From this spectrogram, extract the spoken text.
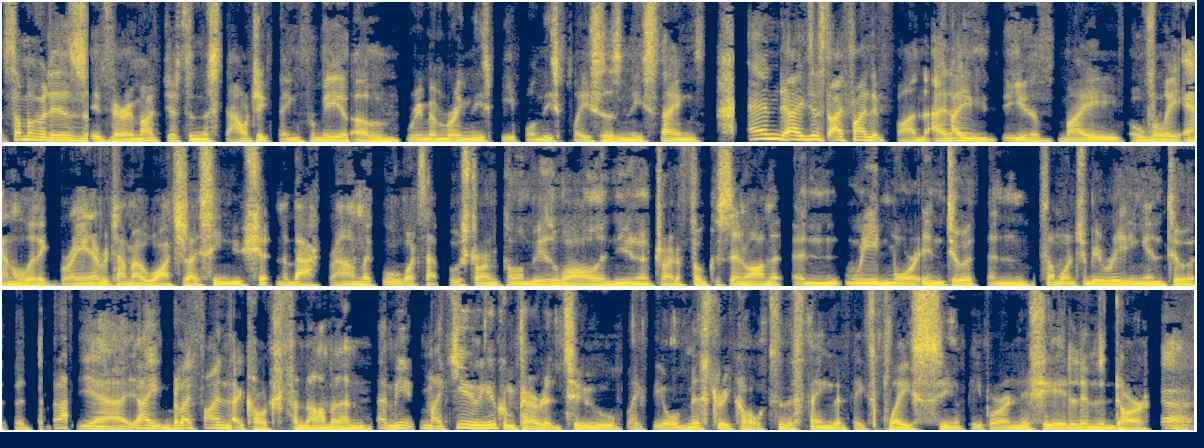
some of it is, it's very much just a nostalgic thing for me of remembering these people and these places and these things. And I just, I find it fun. And I, you know, my overly analytic brain, every time I watch it, I see new shit in the background. Like, ooh, what's that poster on Columbia's wall? And, you know, try to focus in on it and read more into it than someone should be reading into it. But, but yeah, I, but I find that culture phenomenon. I mean, Mike, you, you compared it to like the old mystery cults, and this thing that takes place, you know, people are initiated in the dark. Yeah,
